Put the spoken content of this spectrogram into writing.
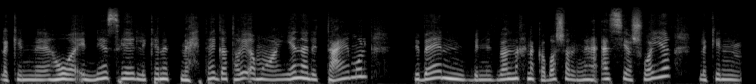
لكن هو الناس هي اللي كانت محتاجة طريقة معينة للتعامل تبان بالنسبة لنا إحنا كبشر إنها قاسية شوية لكن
